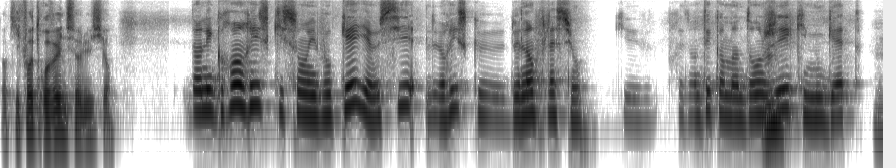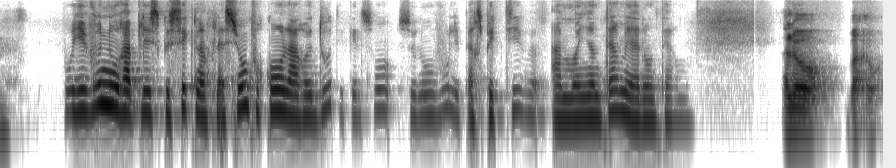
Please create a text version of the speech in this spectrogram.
Donc il faut trouver une solution. Dans les grands risques qui sont évoqués, il y a aussi le risque de l'inflation, qui présenté comme un danger mmh. qui nous guette. Mmh. Pourriez-vous nous rappeler ce que c'est que l'inflation, pourquoi on la redoute et quelles sont, selon vous, les perspectives à moyen terme et à long terme? Alors, bah,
